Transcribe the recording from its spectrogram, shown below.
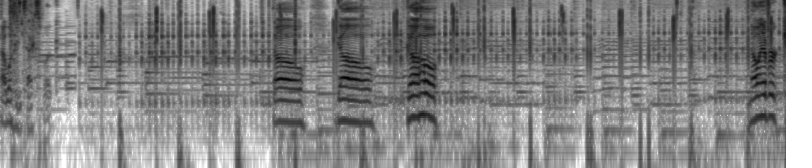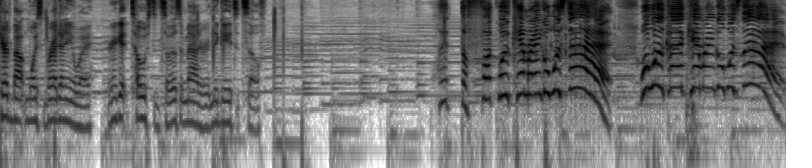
That wasn't textbook. Go, go, go. No one ever cared about moist bread anyway. You're gonna get toasted, so it doesn't matter. It negates itself. What the fuck? What camera angle was that? What, what kind of camera angle was that?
